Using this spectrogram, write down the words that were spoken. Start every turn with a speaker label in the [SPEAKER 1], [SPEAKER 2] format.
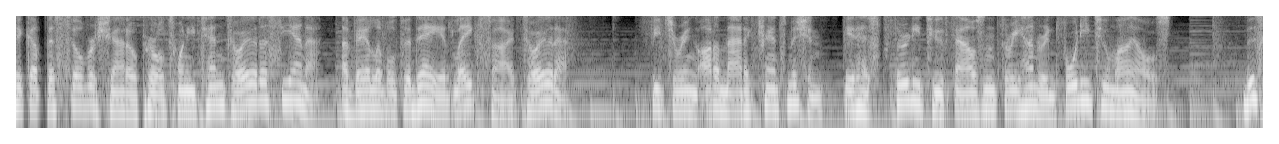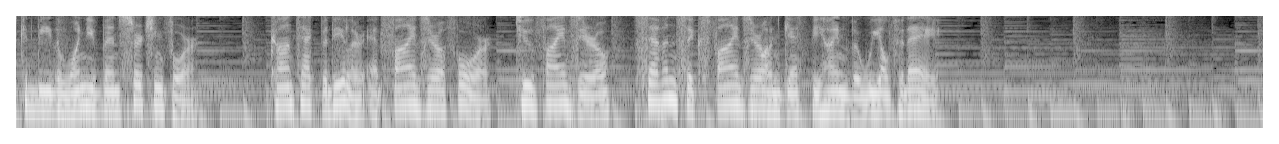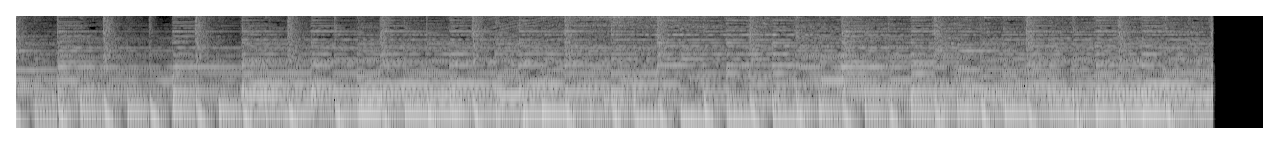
[SPEAKER 1] pick up the Silver Shadow Pearl 2010 Toyota Sienna, available today at Lakeside Toyota. Featuring automatic transmission, it has 32,342 miles. This could be the one you've been searching for. Contact the dealer at 504-250-7650 and get behind the wheel today.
